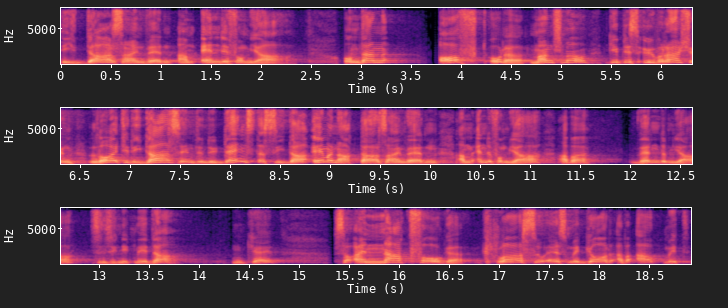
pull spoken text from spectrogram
die da sein werden am Ende vom Jahr. Und dann oft oder manchmal gibt es Überraschungen. Leute, die da sind und du denkst, dass sie da immer noch da sein werden am Ende vom Jahr, aber während dem Jahr sind sie nicht mehr da. Okay? So ein Nachfolger, klar zuerst mit Gott, aber auch mit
